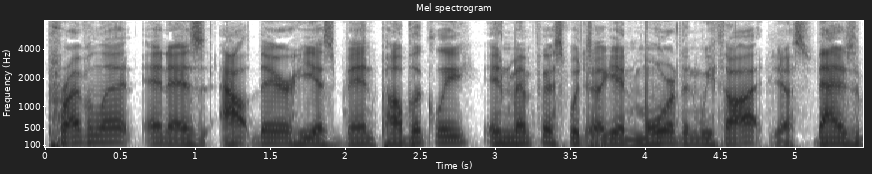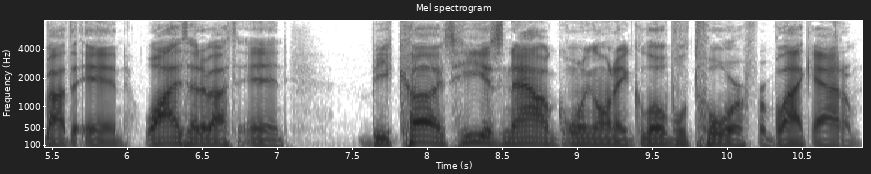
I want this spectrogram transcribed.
prevalent and as out there he has been publicly in Memphis, which Yeah. again more than we thought. Yes. that is about to end. Why is that about to end? Because he is now going on a global tour for Black Adam.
